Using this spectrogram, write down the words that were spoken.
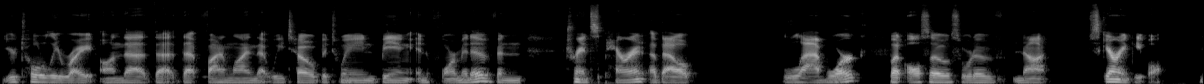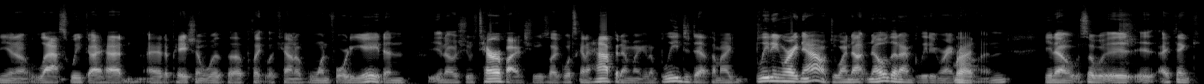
You're totally right on that that that fine line that we toe between being informative and transparent about lab work, but also sort of not scaring people. You know, last week I had I had a patient with a platelet count of 148 and you know, she was terrified. She was like, "What's going to happen? Am I going to bleed to death? Am I bleeding right now? Do I not know that I'm bleeding right, right. now?" And you know, so it, it, I think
